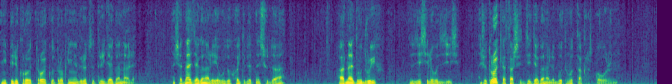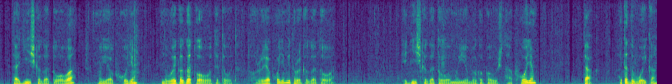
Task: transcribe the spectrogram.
Они перекроют тройку, у тройки не наберется три диагонали. Значит, одна из диагоналей я буду уходить обязательно сюда, а одна из двух других здесь или вот здесь. Значит, тройки, оставшиеся здесь диагонали, будут вот так расположены. Это единичка готова. Мы ее обходим. Двойка готова. Вот это вот. Тоже ее обходим. И тройка готова. Единичка готова. Мы ее благополучно обходим. Так, это двойка.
